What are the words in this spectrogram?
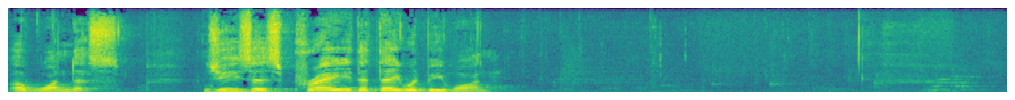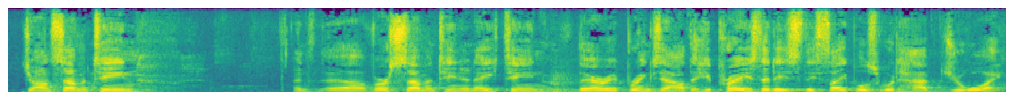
of oneness. Jesus prayed that they would be one. John 17 and uh, verse 17 and 18, there it brings out that he prays that his disciples would have joy,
